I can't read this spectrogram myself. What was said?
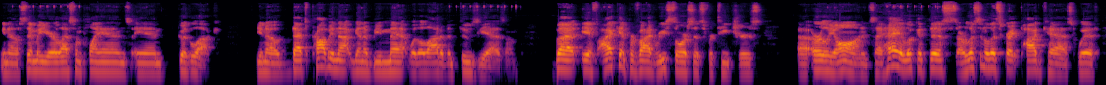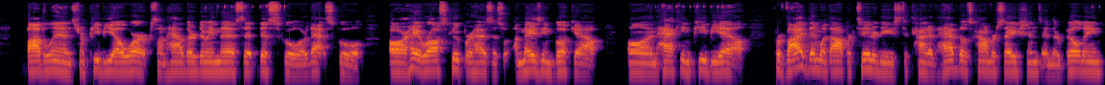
you know, send me your lesson plans and good luck. You know, that's probably not going to be met with a lot of enthusiasm. But if I can provide resources for teachers uh, early on and say, hey, look at this or listen to this great podcast with Bob Lenz from PBL Works on how they're doing this at this school or that school. Or, hey, Ross Cooper has this amazing book out on hacking PBL. Provide them with opportunities to kind of have those conversations in their building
